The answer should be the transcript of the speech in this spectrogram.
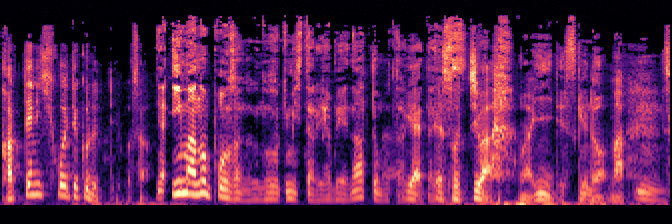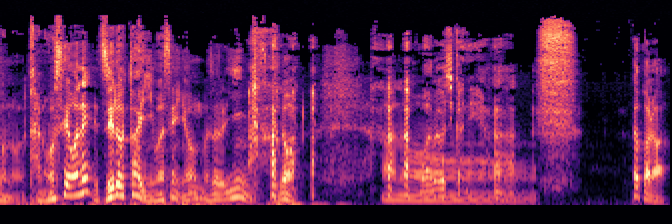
勝手に聞こえてくるっていうかさ。いや、今のポンさんが覗き見せたらやべえなって思ったらいや、いやそっちは、まあいいですけど、まあ、うん。その可能性はね、ゼロとは言いませんよ。うんまあそれいいんですけど、あのー笑うしかねえやだから、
